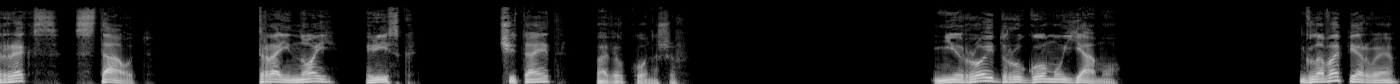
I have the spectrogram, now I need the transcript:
Рекс Стаут. Тройной риск. Читает Павел Конышев. Не рой другому яму. Глава первая.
